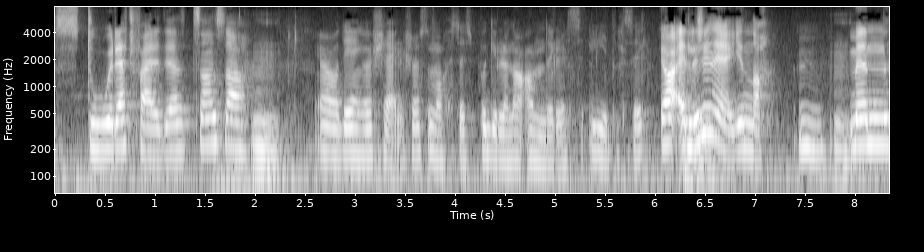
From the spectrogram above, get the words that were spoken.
stor rettferdighetssans, da. Mm. Ja, og de engasjerer seg som oftest pga. andres lidelser. Ja, eller sin egen, da. Mm. Men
